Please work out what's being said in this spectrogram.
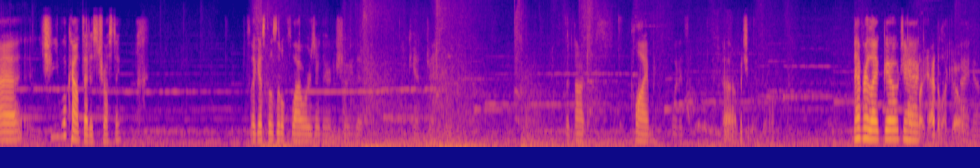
Uh, we'll count that as trusting. so I guess those little flowers are there to show you that you can jump them. But not climb when it's, uh, but you let go. Never let go, Jack. if I had to let go. I know.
